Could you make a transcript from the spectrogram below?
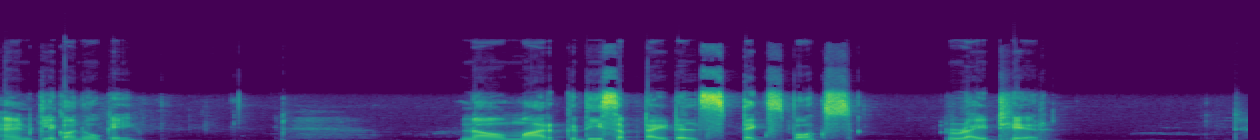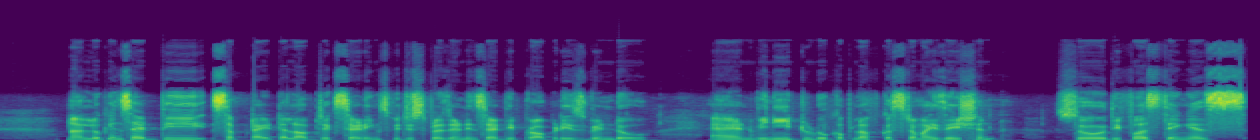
and click on OK. Now mark the subtitles text box right here. Now look inside the subtitle object settings which is present inside the properties window and we need to do a couple of customization so the first thing is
